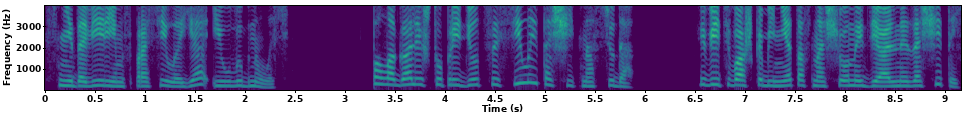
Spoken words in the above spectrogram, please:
С недоверием спросила я и улыбнулась. «Полагали, что придется силой тащить нас сюда? Ведь ваш кабинет оснащен идеальной защитой.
